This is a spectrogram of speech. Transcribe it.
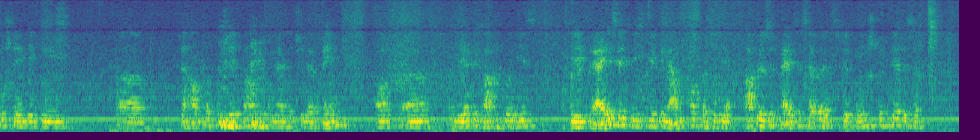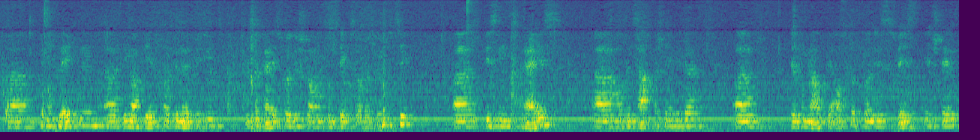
zuständigen äh, Verhandler, vom Chefverhandler, vom Herrn Brem, auch äh, näher gebracht worden ist. die Preise, die ich hier genannt habe, also die Ablösepreise selber jetzt für Grundstücke, das heißt äh, die Flächen, äh, die man auf jeden Fall benötigen, ist ein Preis vorgeschlagen von 6,50 Euro. Äh, diesen Preis äh, hat ein Sachverständiger, äh, der vom Land beauftragt worden ist, festgestellt.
